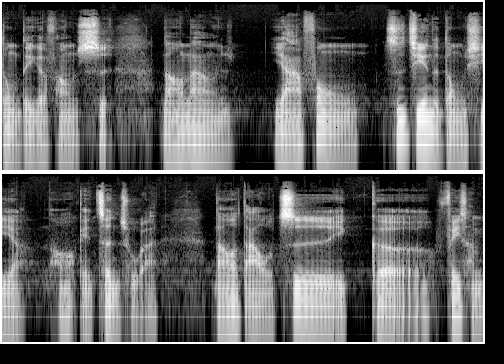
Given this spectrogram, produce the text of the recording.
动的一个方式，然后让牙缝之间的东西啊，然后给震出来，然后导致一。个非常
